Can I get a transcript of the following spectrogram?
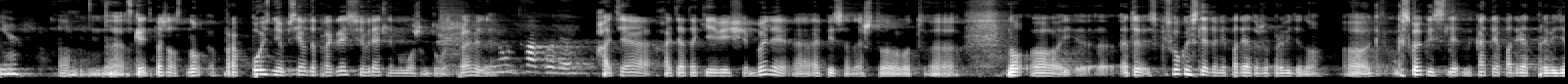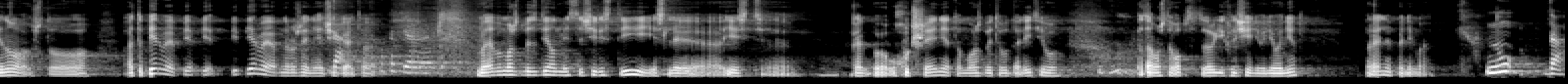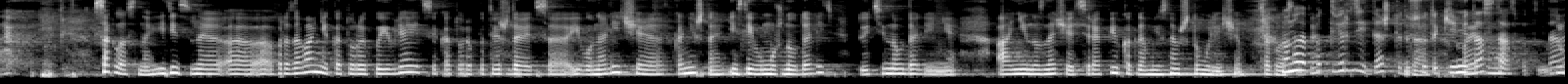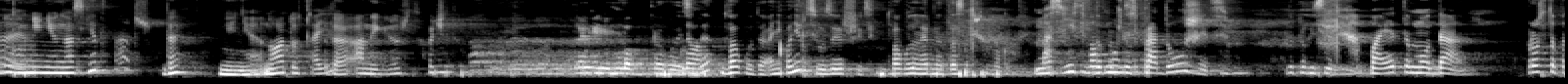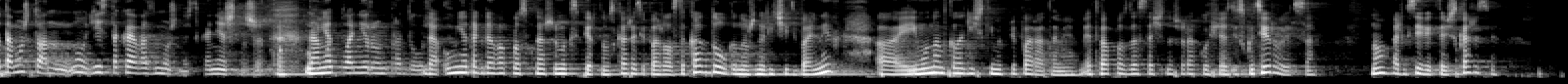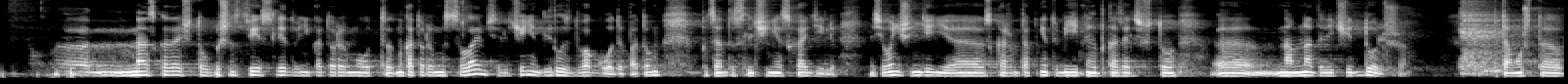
Скажите, пожалуйста, ну, про позднюю псевдопрогрессию вряд ли мы можем думать, правильно? Ну, два года. Хотя, хотя такие вещи были э, описаны, что вот, э, ну, э, это сколько исследований подряд уже проведено? Сколько исслед... КТ подряд проведено, что это первое, первое обнаружение очага да, этого? это первое. Ну, я бы, может быть, сделал месяца через три, если есть как бы ухудшение, то, может быть, удалить его, угу. потому что опций других лечений у него нет. Правильно я понимаю? Ну, да. Согласна. Единственное э, образование, которое появляется, которое подтверждается его наличие, конечно, если его можно удалить, то идти на удаление, а не назначать терапию, когда мы не знаем, что мы лечим. Согласна, Но надо да? подтвердить, да, что это да. все-таки метастаз. да? Другого мнения у нас нет? Да? Мнения. Ну а тут, а да, Анна Игоревна что хочет? Терапию не проводится, да. да? Два года. А не планируете его завершить? Два года, наверное, достаточно много. У нас есть возможность продолжить. Поэтому, да, Просто потому что ну, есть такая возможность, конечно же. Да, да меня, мы планируем продолжить. Да, у меня тогда вопрос к нашим экспертам. Скажите, пожалуйста, как долго нужно лечить больных э, иммуноонкологическими препаратами? Этот вопрос достаточно широко сейчас дискутируется. Ну, Алексей Викторович, скажете? Э, надо сказать, что в большинстве исследований, которые мы вот, на которые мы ссылаемся, лечение длилось два года. Потом пациенты с лечения сходили. На сегодняшний день, э, скажем так, нет убедительных доказательств, что э, нам надо лечить дольше. Потому что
